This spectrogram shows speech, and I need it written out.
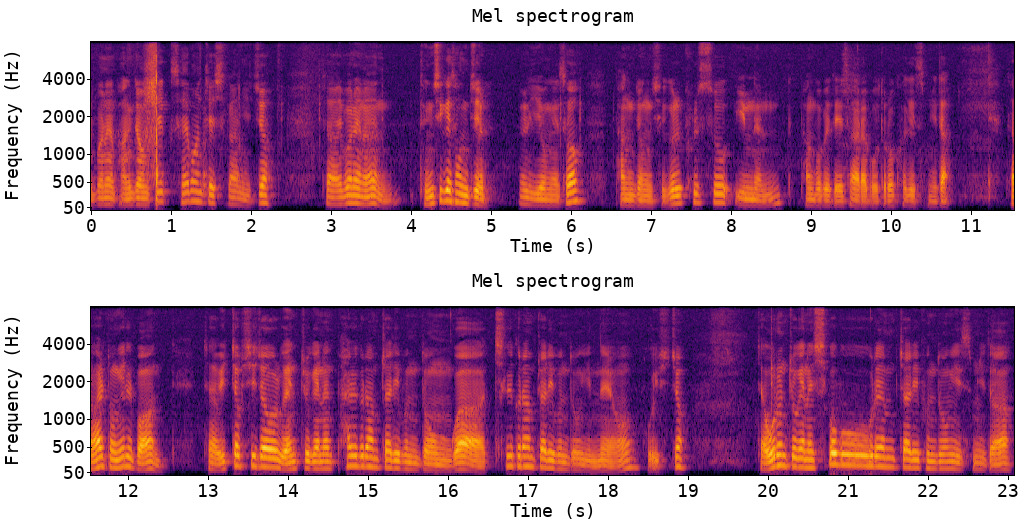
이번엔 방정식 세 번째 시간이죠. 자, 이번에는 등식의 성질을 이용해서 방정식을 풀 수 있는 방법에 대해서 알아보도록 하겠습니다. 자, 활동 1번. 자, 위접시 저울 왼쪽에는 8g짜리 분동과 7g짜리 분동이 있네요. 보이시죠? 자, 오른쪽에는 15g짜리 분동이 있습니다.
